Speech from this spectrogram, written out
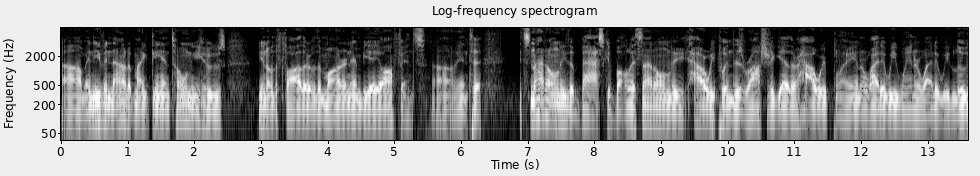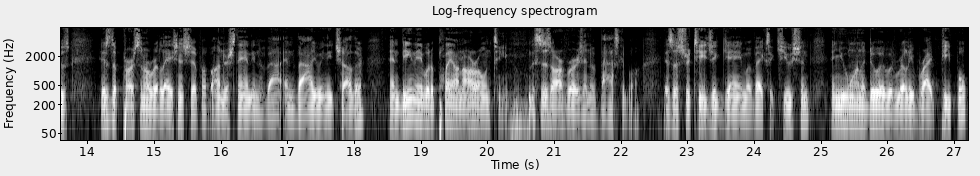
Um, and even now to Mike D'Antoni, who's, you know, the father of the modern NBA offense. Uh, and to, it's not only the basketball. It's not only how are we putting this roster together, how we're playing, or why did we win, or why did we lose. Is the personal relationship of understanding and valuing each other and being able to play on our own team. This is our version of basketball. It's a strategic game of execution and you want to do it with really bright people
